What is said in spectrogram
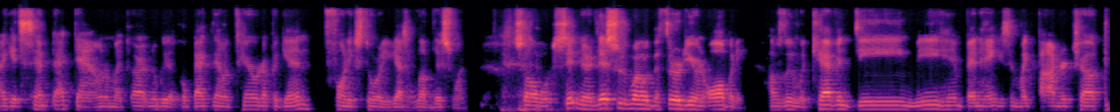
I get sent back down. I'm like, all right, nobody, I'll go back down, tear it up again. Funny story. You guys will love this one. So we're sitting there. This was when with the third year in Albany. I was living with Kevin Dean, me, him, Ben Hankinson, Mike Bodnarchuk,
